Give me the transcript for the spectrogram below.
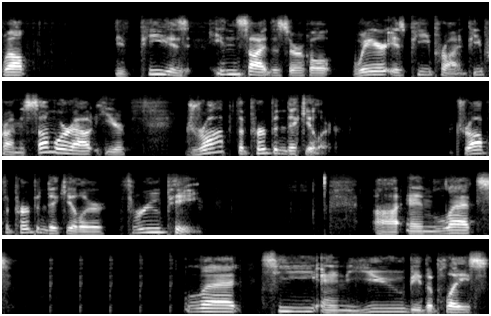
Well, if P is inside the circle, where is P prime? P prime is somewhere out here. Drop the perpendicular. Drop the perpendicular through P. Uh, and let let T and U be the place,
